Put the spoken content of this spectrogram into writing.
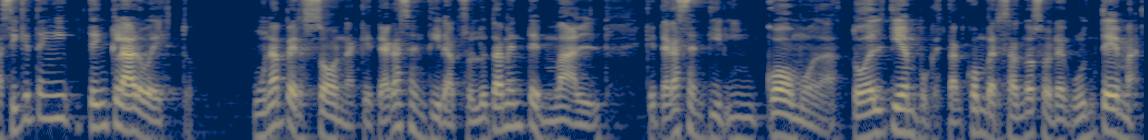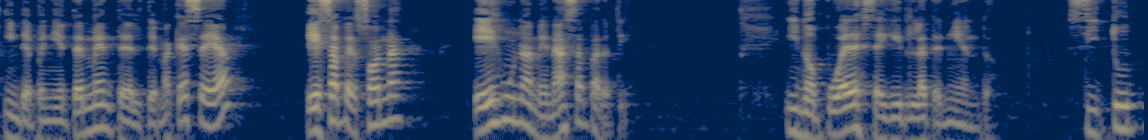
Así que ten, claro esto. Una persona que te haga sentir absolutamente mal, que te haga sentir incómoda todo el tiempo que están conversando sobre algún tema, independientemente del tema que sea, esa persona es una amenaza para ti. Y no puedes seguirla teniendo. Si tú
